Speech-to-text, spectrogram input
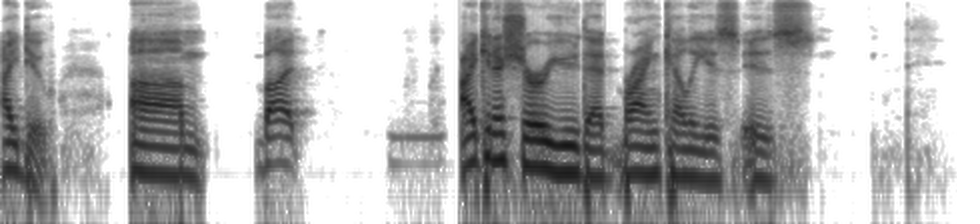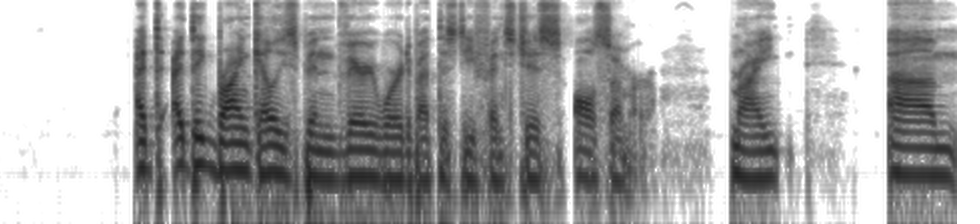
I do. Um, but I can assure you that Brian Kelly is is. I, th- I think Brian Kelly's been very worried about this defense just all summer, right? Um,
